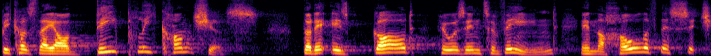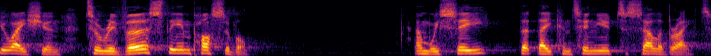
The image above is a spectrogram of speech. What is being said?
because they are deeply conscious that it is God who has intervened in the whole of this situation to reverse the impossible. And we see that they continued to celebrate.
